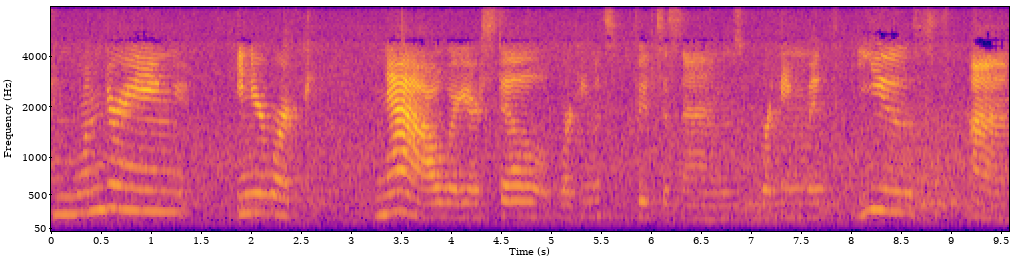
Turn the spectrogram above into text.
I'm wondering in your work now, where you're still working with food systems, working with youth, um,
